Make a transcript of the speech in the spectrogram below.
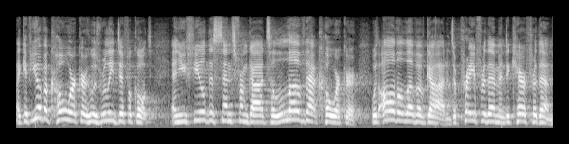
Like if you have a coworker who's really difficult and you feel this sense from God to love that coworker with all the love of God and to pray for them and to care for them,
